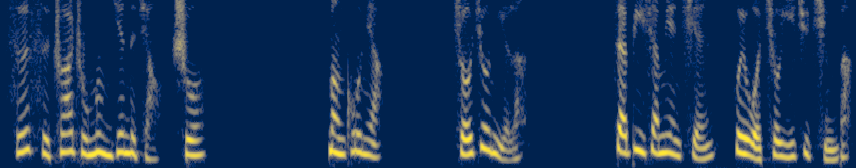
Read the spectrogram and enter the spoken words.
死死抓住梦烟的脚，说：“孟姑娘，求求你了，在陛下面前为我求一句情吧。”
